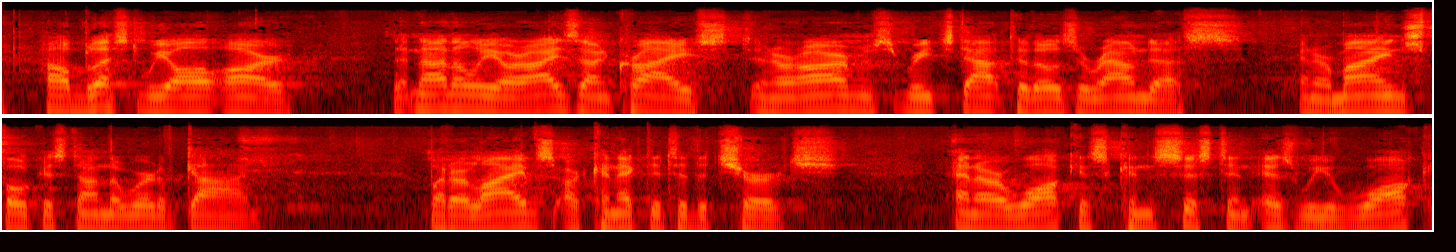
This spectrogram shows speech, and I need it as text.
how blessed we all are that not only our eyes on Christ and our arms reached out to those around us and our minds focused on the Word of God but our lives are connected to the church, and our walk is consistent as we walk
